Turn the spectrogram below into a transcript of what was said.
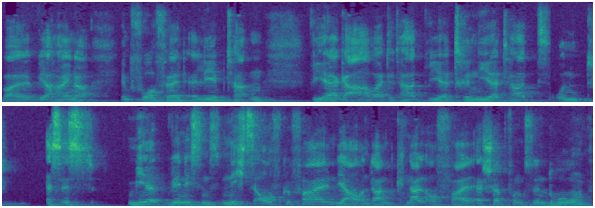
weil wir Heiner im Vorfeld erlebt hatten, wie er gearbeitet hat, wie er trainiert hat. Und es ist mir wenigstens nichts aufgefallen. Ja, und dann Knall auf Fall, Erschöpfungssyndrom.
